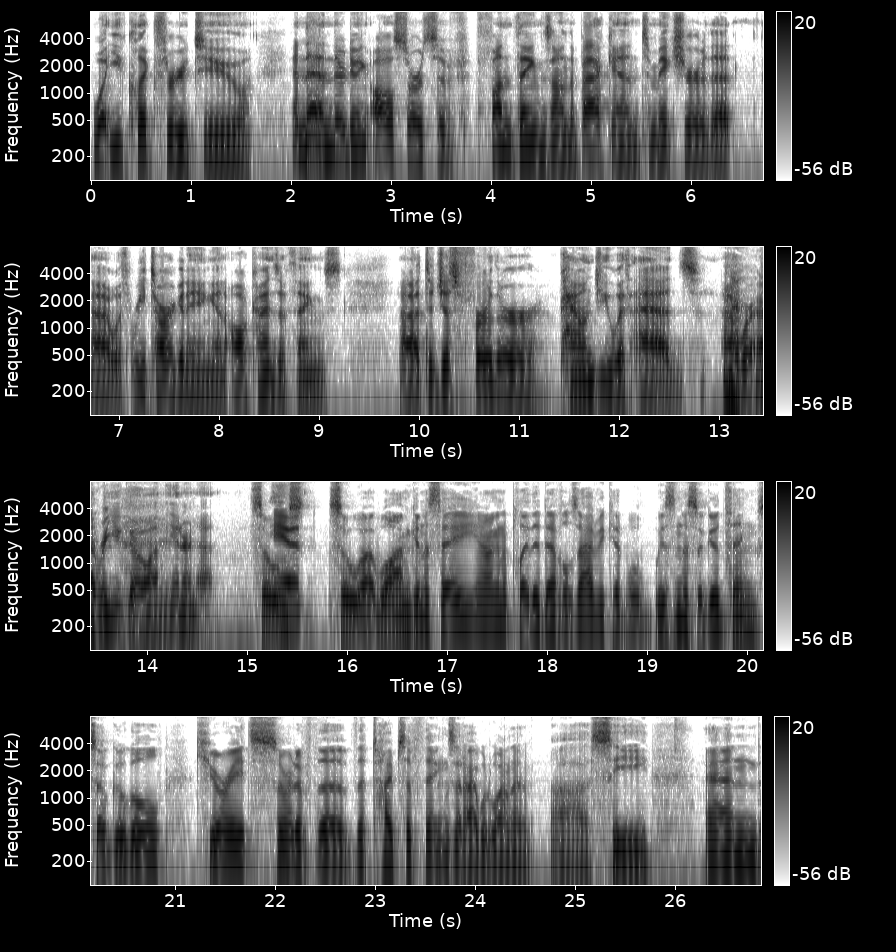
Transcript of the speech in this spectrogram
what you click through to. And then they're doing all sorts of fun things on the back end to make sure that uh, with retargeting and all kinds of things, uh, to just further pound you with ads uh, wherever you go on the internet. So, and, so uh, well, I'm going to say, you know, I'm going to play the devil's advocate. Well, isn't this a good thing? So Google curates sort of the the types of things that I would want to uh, see, and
